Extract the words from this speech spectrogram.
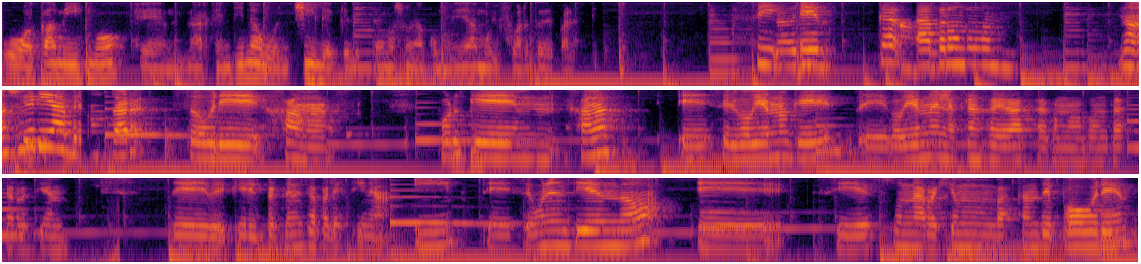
o acá mismo en Argentina o en Chile, que tenemos una comunidad muy fuerte de palestinos. Sí, eh, ah. ah. perdón, perdón. No, yo quería preguntar sobre Hamas, porque mm, Hamas es el gobierno que eh, gobierna en la franja de Gaza, como contaste recién, que pertenece a Palestina. Y eh, según entiendo, si es una región bastante pobre,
